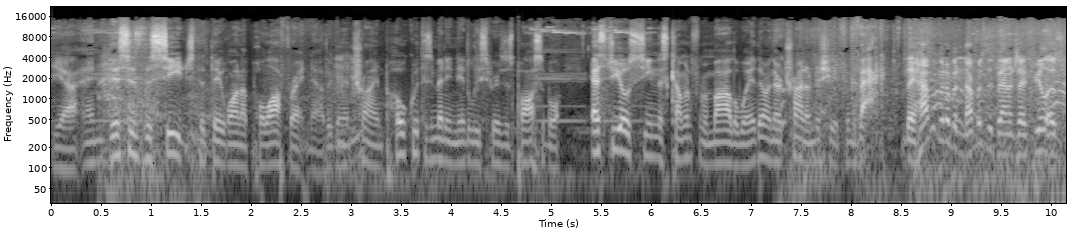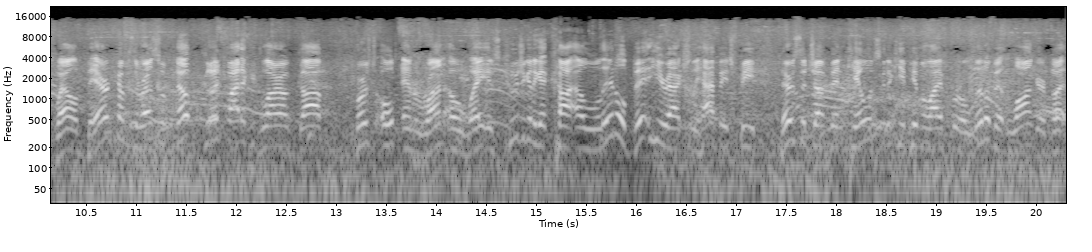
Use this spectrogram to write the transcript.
Yeah, and this is the siege that they want to pull off right now. They're going to mm-hmm. try and poke with as many Nidalee Spears as possible. STO's seen this coming from a mile away, though, and they're trying to initiate from the back. They have a bit of a numbers advantage, I feel, as well. There comes the rest of them. Nope, good fight at Kaglaro. Gob, first ult and run away. Is Kuja going to get caught a little bit here, actually? Half HP. There's the jump in. Caleb's going to keep him alive for a little bit longer, but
